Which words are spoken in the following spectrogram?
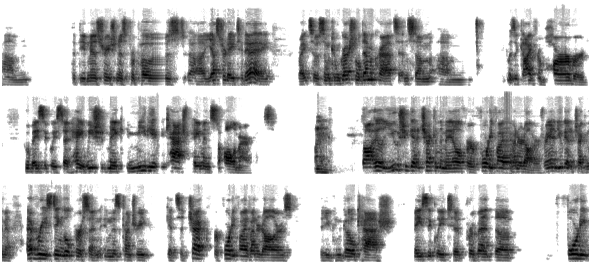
um, that the administration has proposed uh, yesterday, today, right? So some congressional Democrats and some, um, it was a guy from Harvard who basically said, hey, we should make immediate cash payments to all Americans. Like, mm. Sahil, you should get a check in the mail for $4,500. Rand, you get a check in the mail. Every single person in this country gets a check for $4,500 that you can go cash, basically to prevent the 40%,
